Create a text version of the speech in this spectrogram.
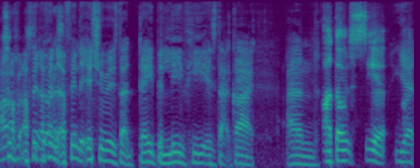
I, I, I think I think I think the issue is that they believe he is that guy, and I don't see it. yeah, I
